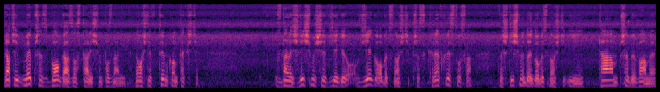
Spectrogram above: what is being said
Raczej my przez Boga zostaliśmy poznani. No właśnie w tym kontekście. Znaleźliśmy się w Jego, w Jego obecności przez krew Chrystusa. Weszliśmy do Jego obecności i tam przebywamy,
